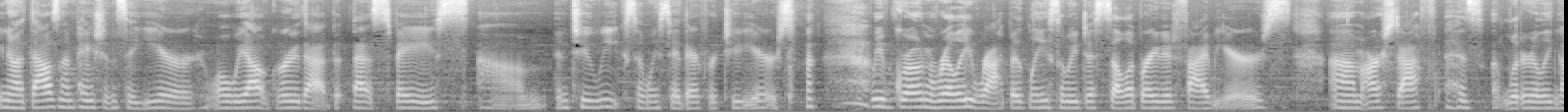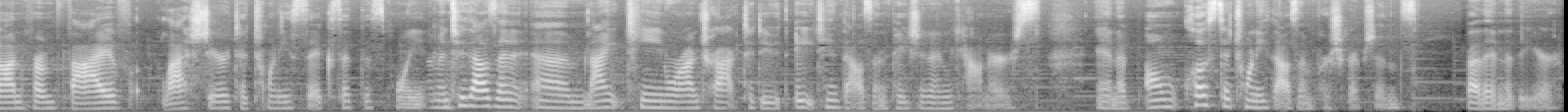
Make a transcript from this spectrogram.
you know, a thousand patients a year. Well, we outgrew that that space um, in two weeks, and we stayed there for two years. We've grown really rapidly, so we just celebrated five years. Um, our staff has literally gone from five last year to 26 at this point. Um, in 2019, we're on track to do 18,000 patient encounters and a, um, close to 20,000 prescriptions by the end of the year.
